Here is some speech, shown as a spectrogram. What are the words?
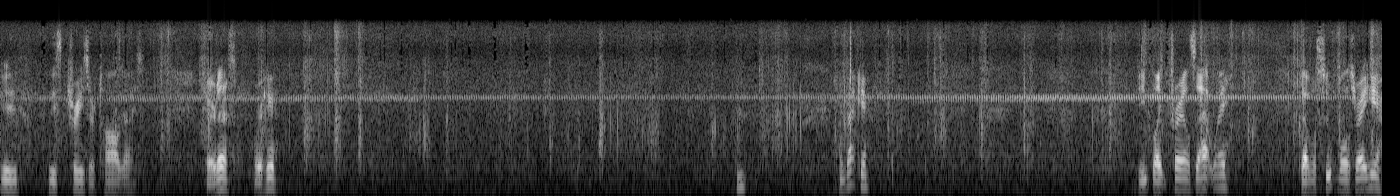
You, these trees are tall, guys. Here it is. We're here. Hmm. We're back here. Deep Lake Trails that way. Devil Soup Bowl's right here.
